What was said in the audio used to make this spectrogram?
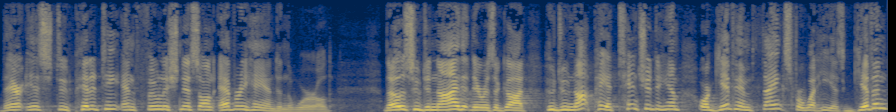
There is stupidity and foolishness on every hand in the world. Those who deny that there is a God, who do not pay attention to Him or give Him thanks for what He has given,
